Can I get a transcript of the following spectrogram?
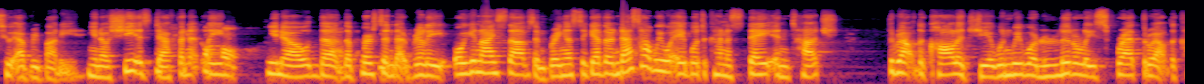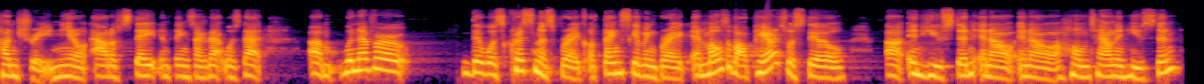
to everybody. You know, she is definitely Oh, you know the the person that really organized stuff and bring us together and that's how we were able to kind of stay in touch throughout the college year when we were literally spread throughout the country and, you know out of state and things like that was that um, whenever there was christmas break or thanksgiving break and most of our parents were still uh, in houston in our in our hometown in houston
